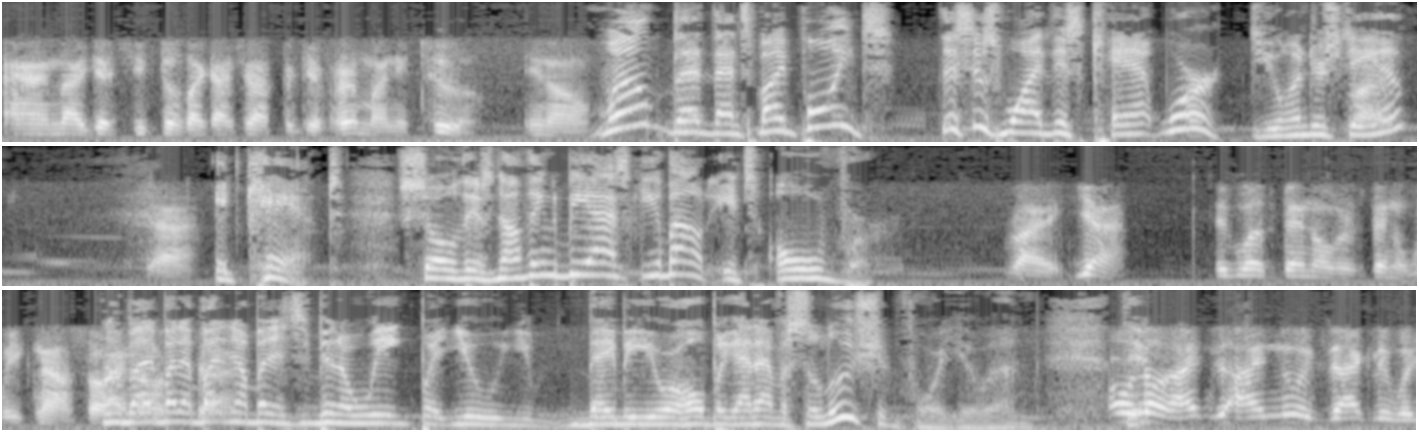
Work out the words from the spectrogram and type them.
and I guess she feels like I should have to give her money, too, you know. Well, that, that's my point. This is why this can't work. Do you understand? Yeah, It can't. So there's nothing to be asking about. It's over. right, yeah. It was been over. It's been a week now, so No, I but, know but, it's but, no, but it's been a week, but you, you maybe you were hoping I'd have a solution for you. Um, Oh, no, I, I knew exactly what,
